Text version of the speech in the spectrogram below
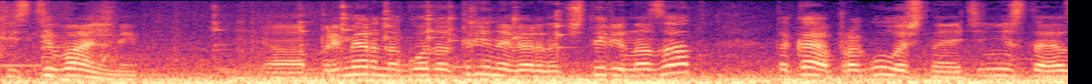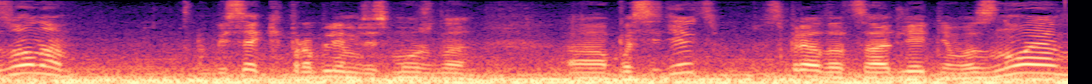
фестивальный. А, примерно года три, наверное, четыре назад такая прогулочная тенистая зона, без всяких проблем здесь можно а, посидеть, спрятаться от летнего зноя.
